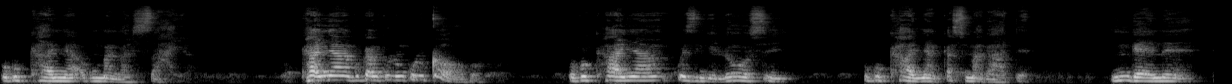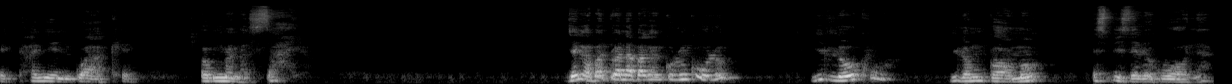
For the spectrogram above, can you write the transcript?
ukukhanya okumangalisayo. Khanya kukaNkuluNkulu qobo ukukhanya kwezingelosi ukukhanya kasimakade. Ingene ekukhanyeni kwakhe. Okumangalisayo njengabantwana bakaNkuluNkulu yilokhu yilomgomo esibizelwe kuwona.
